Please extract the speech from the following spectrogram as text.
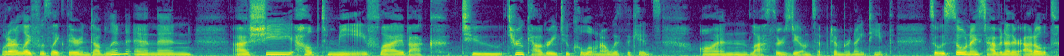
what our life was like there in Dublin. And then uh, she helped me fly back to through Calgary to Kelowna with the kids on last Thursday on September 19th. So it was so nice to have another adult.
